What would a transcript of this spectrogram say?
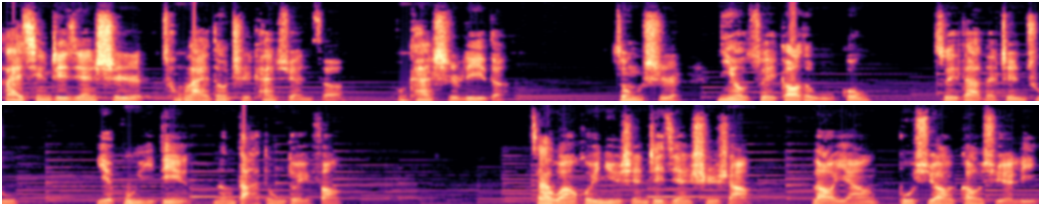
爱情这件事从来都只看选择，不看实力的。纵使你有最高的武功、最大的珍珠，也不一定能打动对方。在挽回女神这件事上，老杨不需要高学历，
